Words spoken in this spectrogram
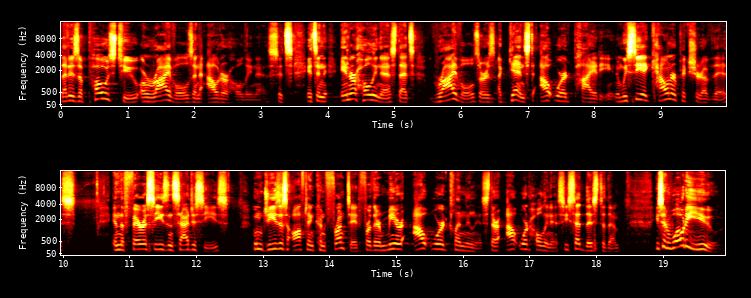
that is opposed to or rivals an outer holiness. It's, it's an inner holiness that rivals or is against outward piety. And we see a counter picture of this in the Pharisees and Sadducees, whom Jesus often confronted for their mere outward cleanliness, their outward holiness. He said this to them He said, Woe to you!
